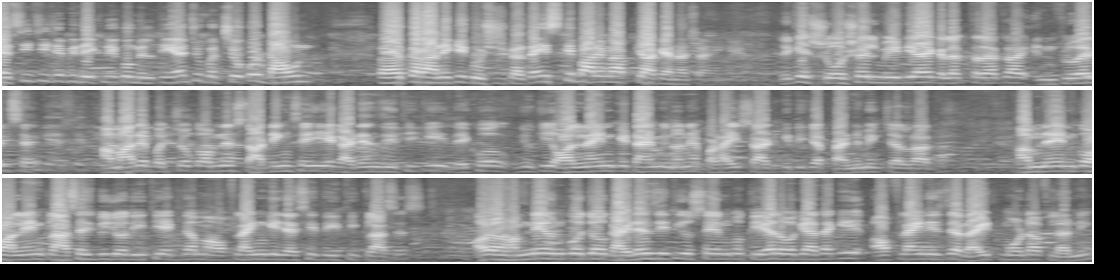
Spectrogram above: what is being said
ऐसी चीज़ें भी देखने को मिलती हैं जो बच्चों को डाउन कराने की कोशिश करते हैं। इसके बारे में आप क्या कहना चाहेंगे? देखिए सोशल मीडिया एक अलग तरह का इन्फ्लुएंस है। हमारे बच्चों को हमने स्टार्टिंग से ही ये गाइडेंस दी थी कि देखो, क्योंकि ऑनलाइन के टाइम इन्होंने पढ़ाई स्टार्ट की थी जब पैंडमिक चल रहा था। हमने इनको ऑनलाइन क्लासेस भी जो दी थी, एकदम ऑफलाइन की जैसी दी थी क्लासेस और हमने उनको जो गाइडेंस दी थी, उससे इनको क्लियर हो गया था कि offline is the right mode of learning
